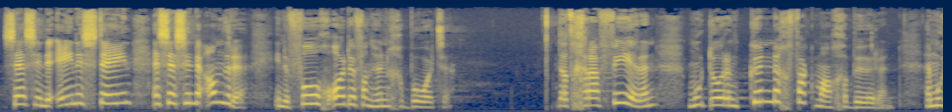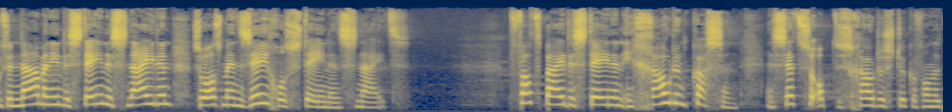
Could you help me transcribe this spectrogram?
Zes in de ene steen en zes in de andere, in de volgorde van hun geboorte. Dat graveren moet door een kundig vakman gebeuren. Hij moet de namen in de stenen snijden zoals men zegelstenen snijdt. Vat beide stenen in gouden kassen en zet ze op de schouderstukken van de,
